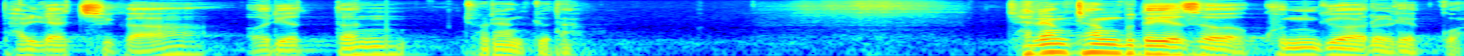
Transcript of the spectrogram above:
발자취가 어렸던 초량교당. 차량창 부대에서 군교화를 했고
